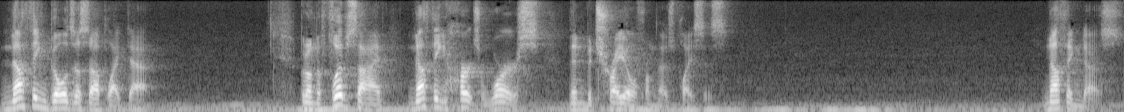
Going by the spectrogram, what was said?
Nothing builds us up like that. But on the flip side, nothing hurts worse than betrayal from those places. Nothing does.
